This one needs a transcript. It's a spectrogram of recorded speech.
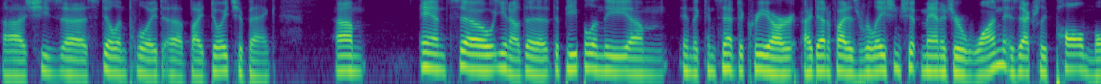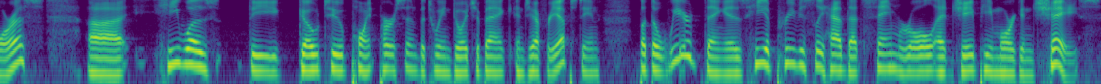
Uh, she's uh, still employed uh, by Deutsche Bank. Um, and so, you know, the the people in the um, in the consent decree are identified as relationship manager one is actually Paul Morris. Uh, he was the go-to point person between Deutsche Bank and Jeffrey Epstein. But the weird thing is, he had previously had that same role at J.P. Morgan Chase.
